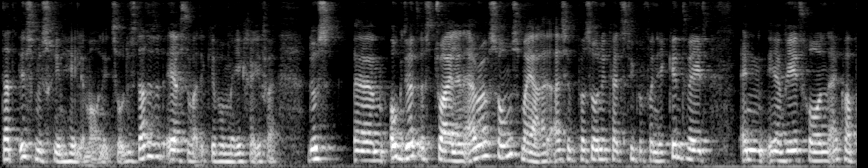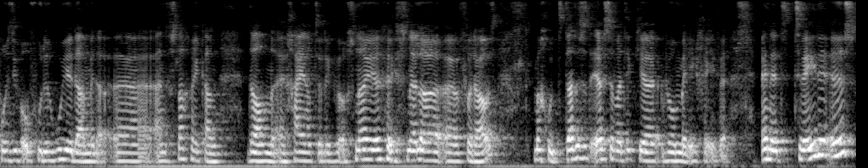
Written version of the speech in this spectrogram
dat is misschien helemaal niet zo. Dus dat is het eerste wat ik je wil meegeven. Dus ehm, ook dit is trial and error soms. Maar ja, als je persoonlijkheidstype van je kind weet en je weet gewoon hè, qua positief opvoeden hoe je daarmee uh, aan de slag mee kan, dan uh, ga je natuurlijk wel sneller, uh, vooruit. Maar goed, dat is het eerste wat ik je wil meegeven. En het tweede is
